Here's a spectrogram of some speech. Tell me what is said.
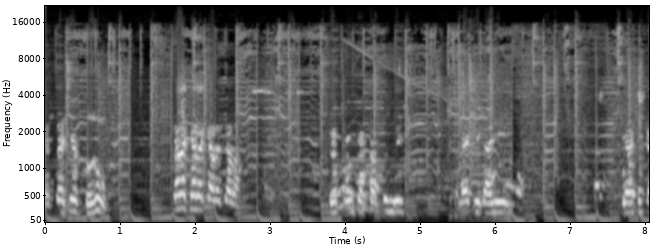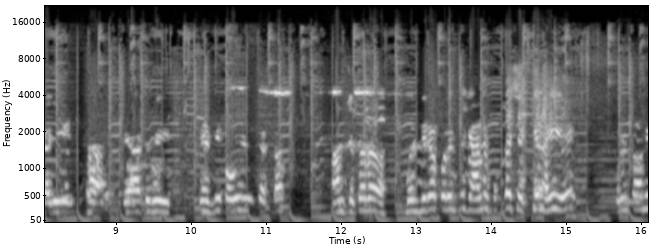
यात्राचे स्वरूप. चला चला चला चला. ते पाहू शकता तुम्ही. या ठिकाणी या ठिकाणी हा तुम्ही गर्दी पाहू शकता. आमच्या तर मंदिरापर्यंत जाणं सुद्धा शक्य नाही आहे परंतु आम्ही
